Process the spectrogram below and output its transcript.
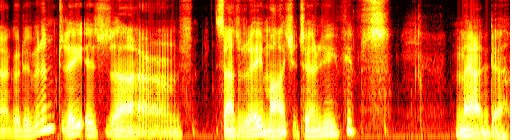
Uh, good evening. Today is uh, Saturday, March 25th. Mad.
